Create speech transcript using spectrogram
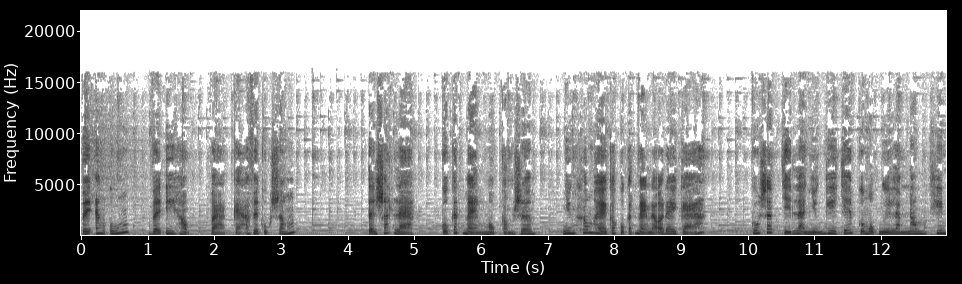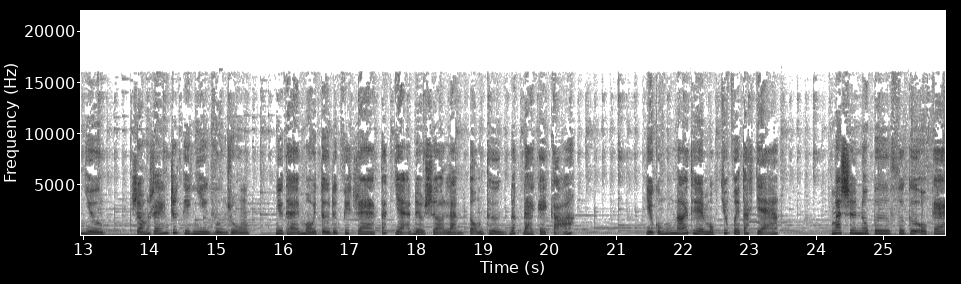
về ăn uống, về y học và cả về cuộc sống. Tên sách là Cuộc cách mạng một cộng rơm, nhưng không hề có cuộc cách mạng nào ở đây cả. Cuốn sách chỉ là những ghi chép của một người làm nông khiêm nhường rón rén trước thiên nhiên vườn ruộng như thể mỗi từ được viết ra tác giả đều sợ làm tổn thương đất đai cây cỏ Diệu cũng muốn nói thêm một chút về tác giả Masanobu Fukuoka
